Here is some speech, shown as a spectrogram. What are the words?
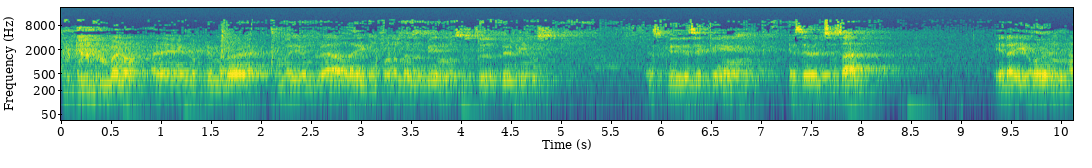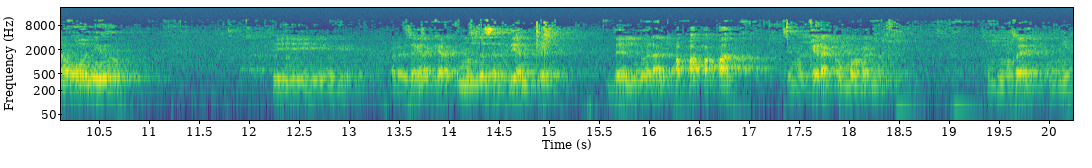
bueno, eh, lo primero medio enredado de que por lo menos vi en los estudios bíblicos, es que dice que ese Belsasar era hijo de Nabonio y parece que era como un descendiente de él, no era el papá papá, sino que era como el, como no sé, como el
